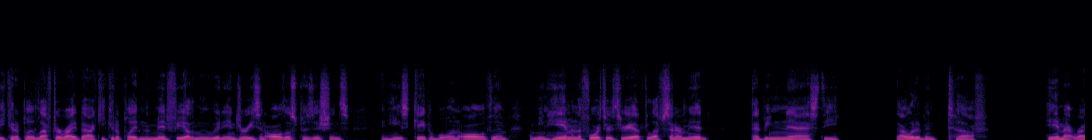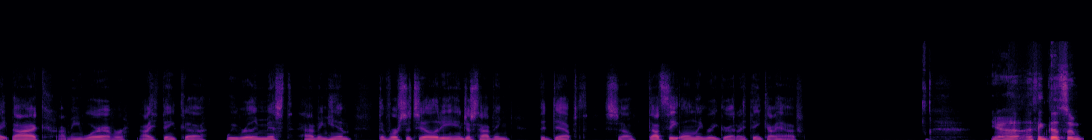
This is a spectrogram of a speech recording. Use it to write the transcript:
He could have played left or right back. He could have played in the midfield. I mean, we had injuries in all those positions, and he's capable in all of them. I mean, him in the four through three at left center mid, that'd be nasty. That would have been tough him at right back. I mean, wherever. I think uh, we really missed having him, the versatility, and just having the depth. So that's the only regret I think I have. Yeah, I think that's some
